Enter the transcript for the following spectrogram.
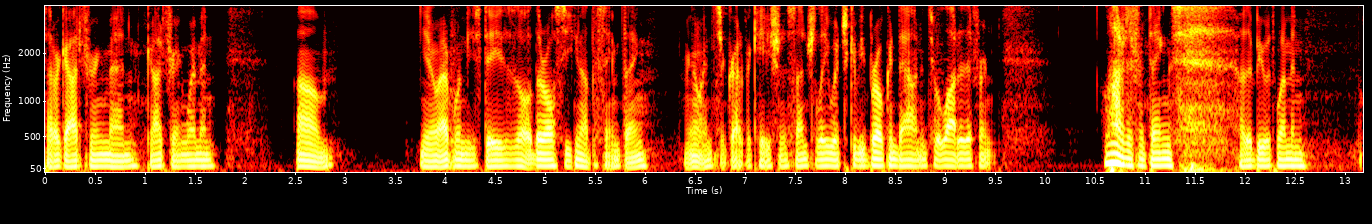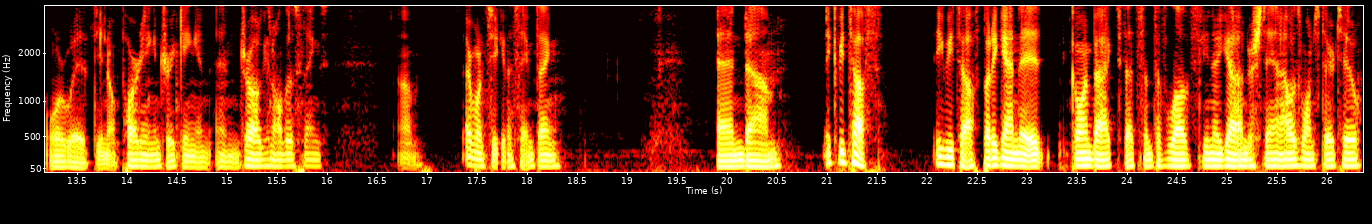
that are God fearing men, God fearing women um, you know, everyone these days is all they're all seeking out the same thing, you know, instant gratification essentially, which could be broken down into a lot of different, a lot of different things, whether it be with women or with you know partying and drinking and, and drugs and all those things. Um, everyone's seeking the same thing, and um, it could be tough. It could be tough, but again, it going back to that sense of love. You know, you gotta understand. I was once there too,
